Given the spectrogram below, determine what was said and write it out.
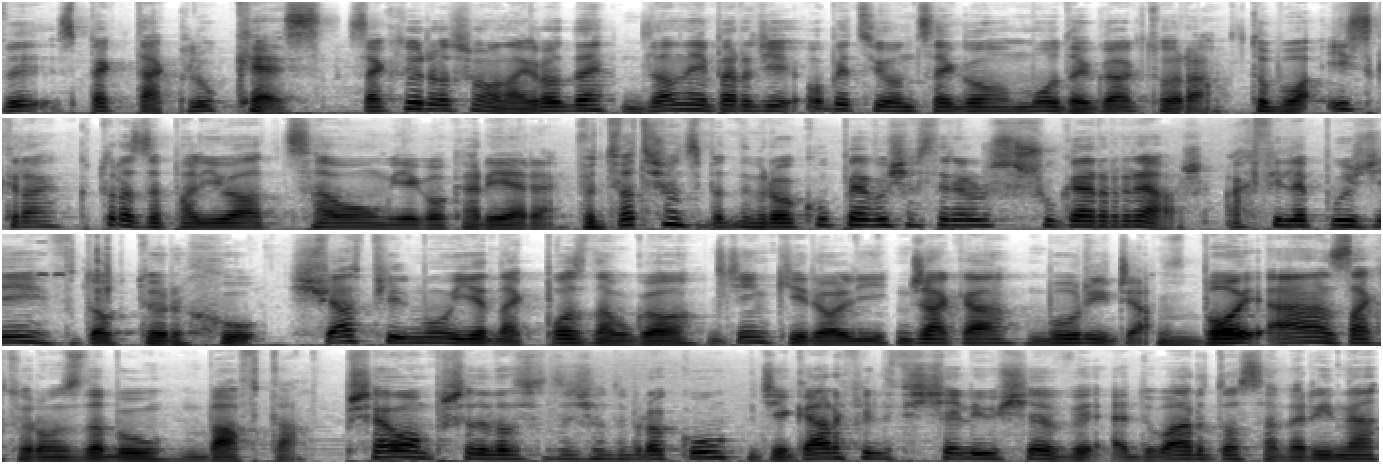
w spektaklu Kes, za który otrzymał nagrodę dla najbardziej obiecującego młodego aktora. To była iskra, która zapaliła całą jego karierę. W 2005 roku pojawił się w serialu Sugar Rush, a chwilę później w Doctor Who. Świat filmu jednak poznał go dzięki roli Jacka Burridge'a w Boy A, za którą zdobył BAFTA. Przełom przed 2010 roku, gdzie Garfield wcielił się w Eduardo Saverina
